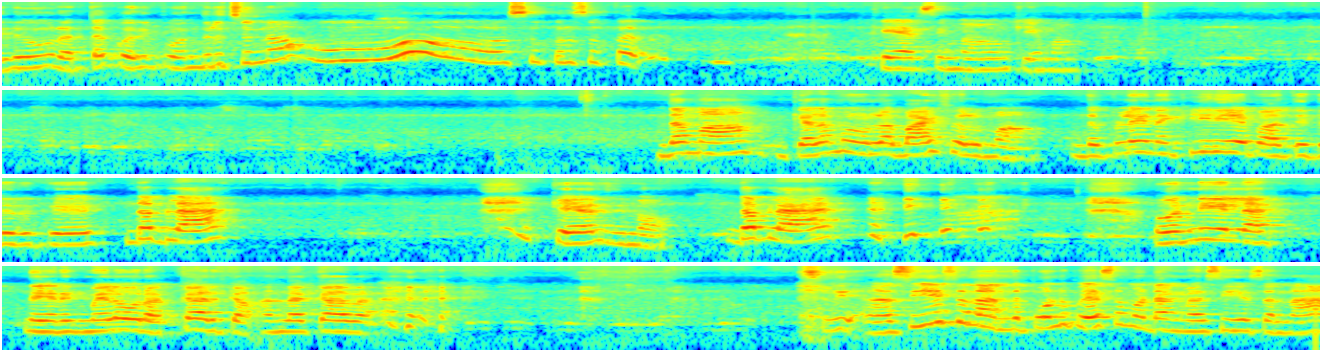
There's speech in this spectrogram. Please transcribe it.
எதுவும் ரத்த கொதிப்பு வந்துருச்சுன்னா ஓ சூப்பர் சூப்பர் கேஆர்சிமா ஓகேம்மா இந்தம்மா கிளம்பணும்ல பாய் சொல்லுமா இந்த பிள்ளை என்ன கீழே பார்த்துட்டு இருக்கு. இந்த பிள்ளை. கேஆர்சிமா இந்த பிள்ளை. ஒன்றும் இல்லை. இந்த எனக்கு மேலே ஒரு அக்கா இருக்கா அந்த அக்காவை. சிஎஸ் அண்ணா இந்த பொண்ணு பேச மாட்டாங்களா சிஎஸ் அண்ணா?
